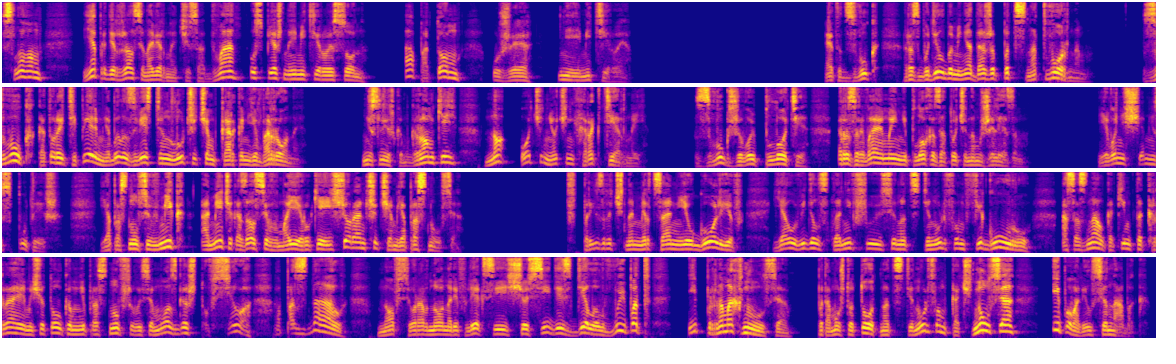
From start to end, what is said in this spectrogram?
Словом, я продержался, наверное, часа два, успешно имитируя сон, а потом уже не имитируя. Этот звук разбудил бы меня даже под снотворным. Звук, который теперь мне был известен лучше, чем карканье вороны. Не слишком громкий, но очень-очень характерный. Звук живой плоти, разрываемый неплохо заточенным железом. Его ни с чем не спутаешь. Я проснулся в миг, а меч оказался в моей руке еще раньше, чем я проснулся. В призрачном мерцании угольев я увидел склонившуюся над Стенульфом фигуру, осознал каким-то краем еще толком не проснувшегося мозга, что все, опоздал, но все равно на рефлексии еще сидя сделал выпад и промахнулся, потому что тот над Стенульфом качнулся и повалился на бок.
